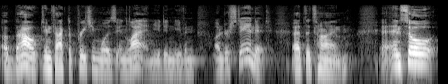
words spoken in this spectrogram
about. In fact, the preaching was in Latin. You didn't even understand it at the time. And so,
